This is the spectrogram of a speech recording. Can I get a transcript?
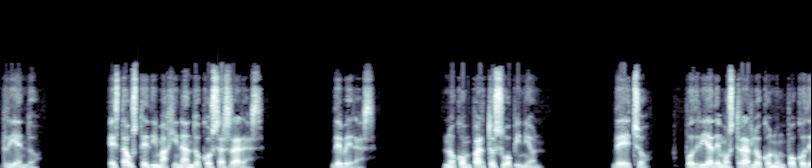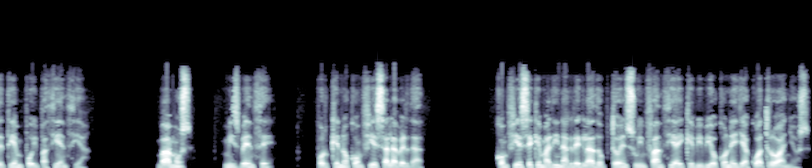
riendo. Está usted imaginando cosas raras. De veras. No comparto su opinión. De hecho, podría demostrarlo con un poco de tiempo y paciencia. Vamos, Miss Vence, ¿por qué no confiesa la verdad? Confiese que Marina Gregg la adoptó en su infancia y que vivió con ella cuatro años.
